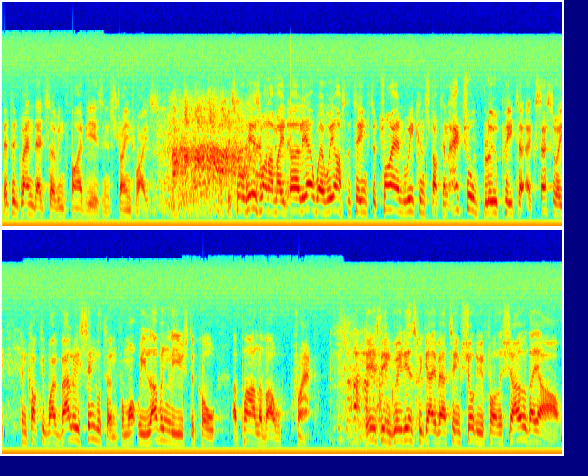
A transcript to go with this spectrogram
led to Grandad serving five years in strange ways. it's called Here's One I Made Earlier, where we asked the teams to try and reconstruct an actual Blue Peter accessory concocted by Valerie Singleton from what we lovingly used to call a pile of old crap. Here's the ingredients we gave our team shortly before the show. They are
